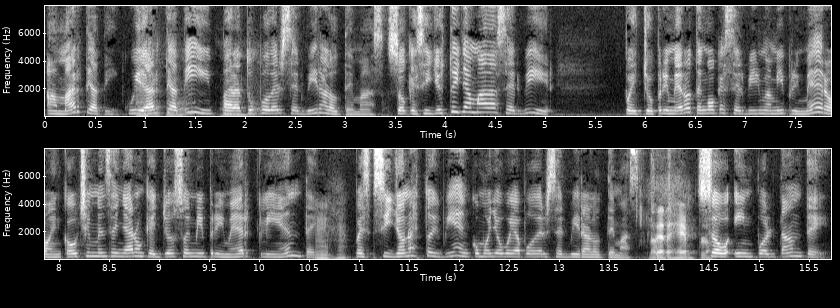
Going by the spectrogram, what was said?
amarte a ti, cuidarte a ti para tú poder servir a los demás. So que si yo estoy llamada a servir, pues yo primero tengo que servirme a mí primero. En coaching me enseñaron que yo soy mi primer cliente. Pues si yo no estoy bien, ¿cómo yo voy a poder servir a los demás? Ser ejemplo. So, importante,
